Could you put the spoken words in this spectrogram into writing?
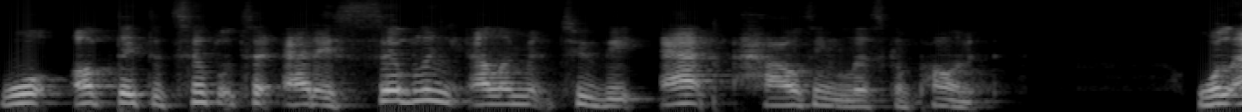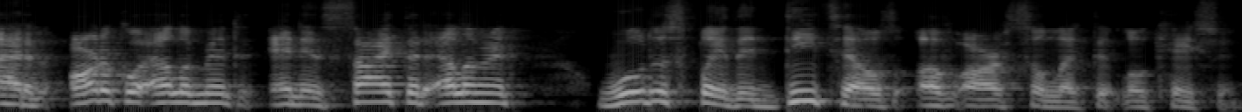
we'll update the template to add a sibling element to the app housing list component. We'll add an article element, and inside that element, we'll display the details of our selected location.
